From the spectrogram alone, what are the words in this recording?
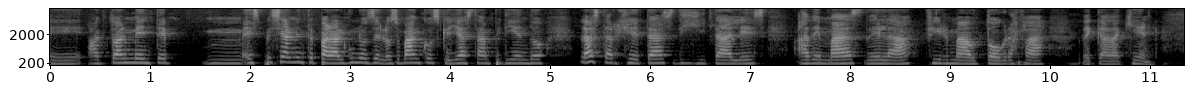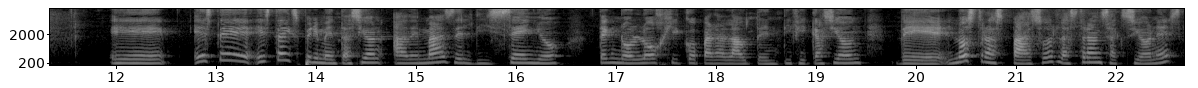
eh, actualmente especialmente para algunos de los bancos que ya están pidiendo las tarjetas digitales, además de la firma autógrafa de cada quien. Eh, este, esta experimentación, además del diseño tecnológico para la autentificación de los traspasos, las transacciones,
